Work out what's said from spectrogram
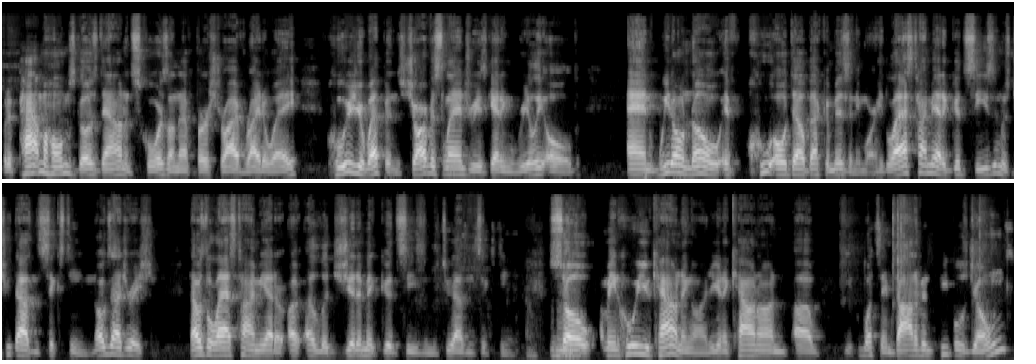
But if Pat Mahomes goes down and scores on that first drive right away, who are your weapons? Jarvis Landry is getting really old, and we don't know if who Odell Beckham is anymore. He, the last time he had a good season was 2016. No exaggeration. That was the last time he had a, a legitimate good season in 2016. So, I mean, who are you counting on? You're going to count on uh, what's his name, Donovan Peoples Jones,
